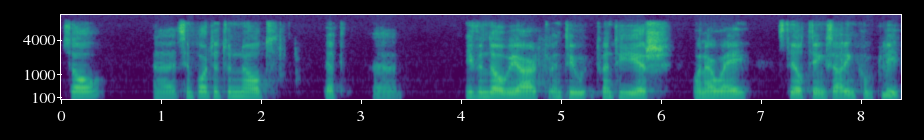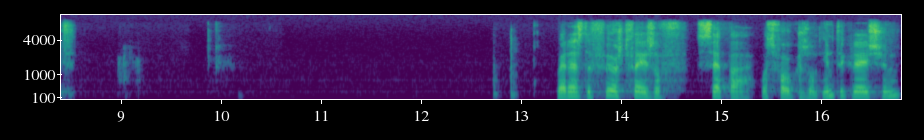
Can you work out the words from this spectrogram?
so uh, it's important to note that uh, even though we are 20, 20 years on our way, still things are incomplete. Whereas the first phase of SEPA was focused on integration,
